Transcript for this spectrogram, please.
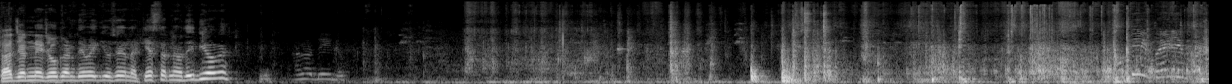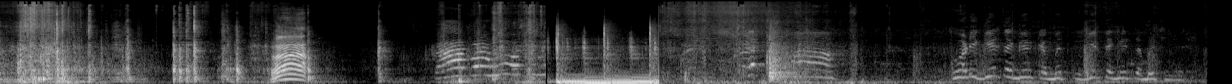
તાજણને જોગણ દેવાઈ ગયું છે ને, કેસરને દઈ દો હવે હાલો દઈ દો મોટી પડી પડી. હા? ઘોડી ગીરતે ગીરતે ગીરતે ગીરતે બચી જાય.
